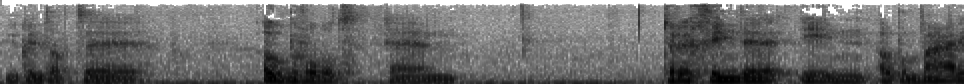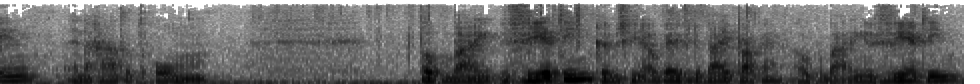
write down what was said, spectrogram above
U kunt dat uh, ook bijvoorbeeld um, terugvinden in Openbaring. En dan gaat het om Openbaring 14, kun je misschien ook even erbij pakken. Openbaring 14.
